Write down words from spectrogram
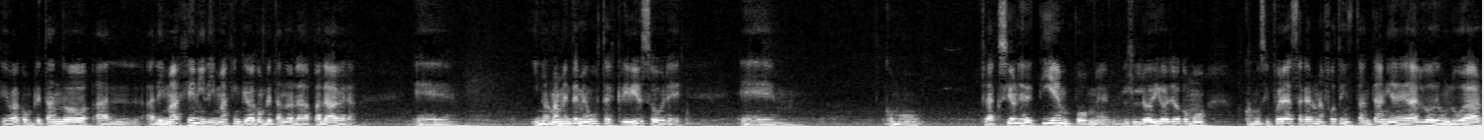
que va completando al, a la imagen y la imagen que va completando la palabra. Eh, y normalmente me gusta escribir sobre eh, como fracciones de tiempo, lo digo yo como, como si fuera a sacar una foto instantánea de algo, de un lugar,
